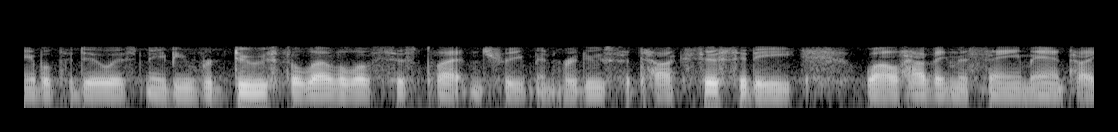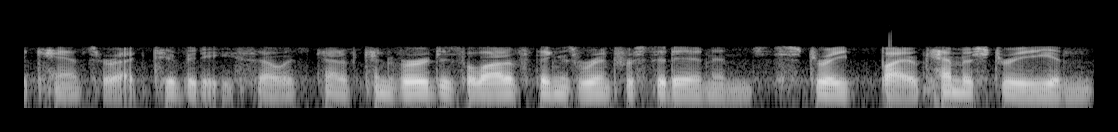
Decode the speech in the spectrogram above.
able to do is maybe reduce the level of cisplatin treatment, reduce the toxicity, while having the same anti cancer activity. So, it kind of converges a lot of things we're interested in, and straight biochemistry and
